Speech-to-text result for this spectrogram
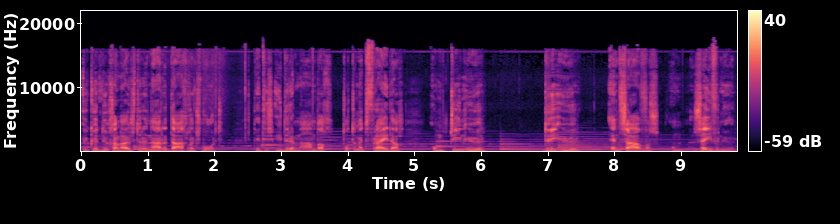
U kunt nu gaan luisteren naar het dagelijks woord. Dit is iedere maandag tot en met vrijdag om 10 uur, 3 uur en s'avonds om 7 uur.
